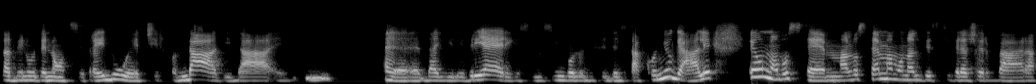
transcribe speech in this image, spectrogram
l'avvenute nozze tra i due circondati da... Eh, eh, dagli levrieri, che sono simbolo di fedeltà coniugale, e un nuovo stemma, lo stemma Monaldeschi della Cervara,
